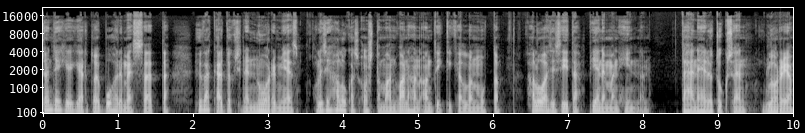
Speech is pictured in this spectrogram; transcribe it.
Työntekijä kertoi puhelimessa, että hyväkäytöksinen nuori mies olisi halukas ostamaan vanhan antiikkikellon, mutta haluaisi siitä pienemmän hinnan. Tähän ehdotukseen Gloria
